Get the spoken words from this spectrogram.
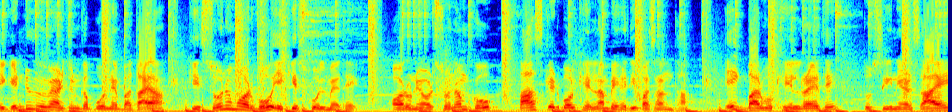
एक इंटरव्यू में अर्जुन कपूर ने बताया कि सोनम और वो एक ही स्कूल में थे और उन्हें और सोनम को बास्केटबॉल खेलना बेहद ही पसंद था। एक बार वो खेल रहे थे तो सीनियर्स आए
